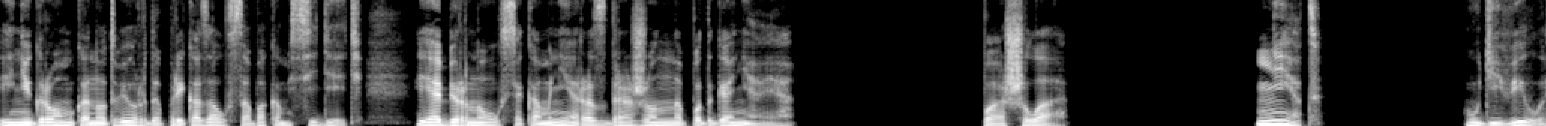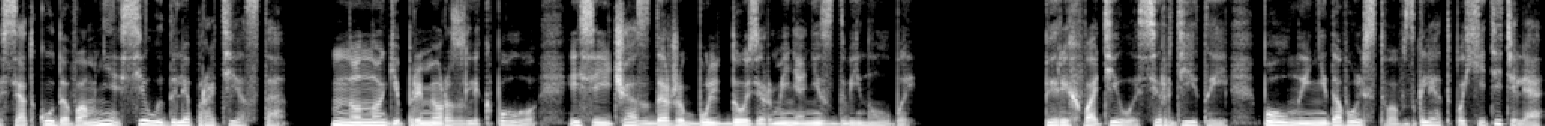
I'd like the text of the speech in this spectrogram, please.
и негромко, но твердо приказал собакам сидеть и обернулся ко мне, раздраженно подгоняя. «Пошла». «Нет», Удивилась, откуда во мне силы для протеста. Но ноги примерзли к полу, и сейчас даже бульдозер меня не сдвинул бы. Перехватила сердитый, полный недовольства взгляд похитителя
